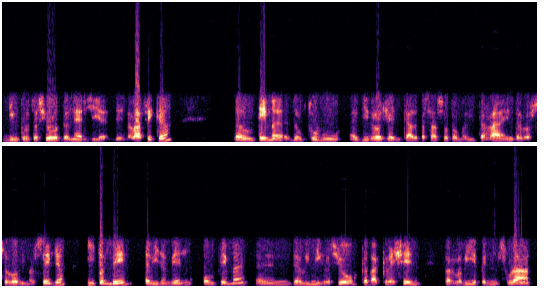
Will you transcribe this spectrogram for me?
d'importació d'energia des de l'Àfrica, el tema del tubo d'hidrogen que ha de passar sota el Mediterrani entre Barcelona i Marsella, i també, evidentment, el tema eh, de l'immigració que va creixent per la via peninsular eh,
